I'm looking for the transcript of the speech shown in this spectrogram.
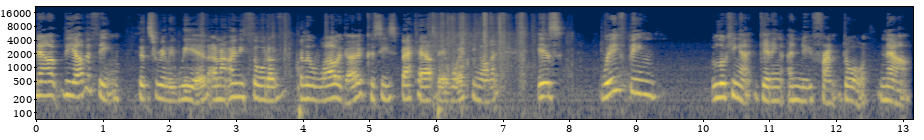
Now, the other thing that's really weird, and I only thought of a little while ago because he's back out there working on it, is we've been looking at getting a new front door. Now,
